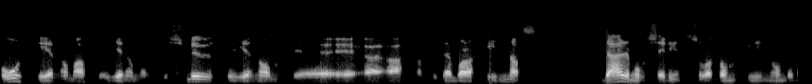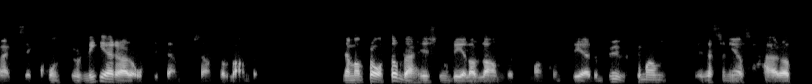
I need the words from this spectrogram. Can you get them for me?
hot, genom, att, genom beslut och genom att, att, bara finnas. Däremot så är det inte så att de i någon bemärkelse kontrollerar och. När man pratar om det här, hur stor del av landet som man kontrollerar, då brukar man resonera så här att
